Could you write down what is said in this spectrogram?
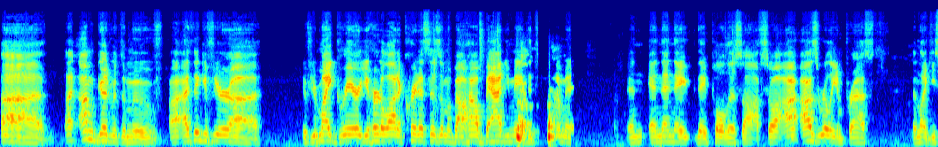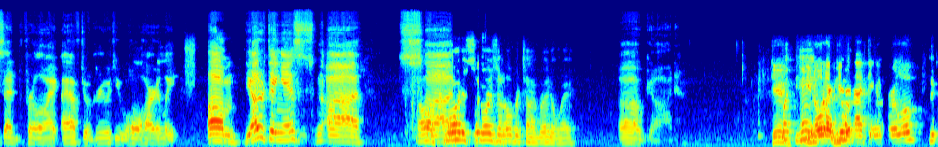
Uh I, I'm good with the move. I, I think if you're uh if you're Mike Grier, you heard a lot of criticism about how bad you made the team and and and then they they pull this off. So I, I was really impressed. And like you said, Pearlo, I, I have to agree with you wholeheartedly. Um, the other thing is, uh, s- Oh, uh, Florida scores in overtime right away. oh god, Dude, But, hey, you know what I did in that game, Pearlo? The,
